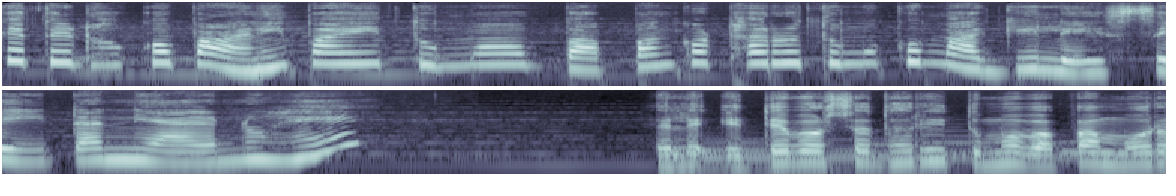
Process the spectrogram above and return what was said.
କେତେ ଢୋକ ପାଣି ପାଇଁ ତୁମ ବାପାଙ୍କ ଠାରୁ ତୁମକୁ ମାଗିଲେ ସେଇଟା ନ୍ୟାୟ ନୁହେଁ? ହେଲେ ଏତେ ବର୍ଷ ଧରି ତୁମ ବାପା ମୋର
